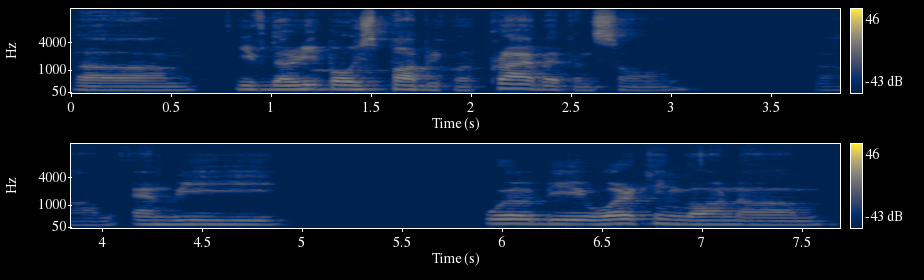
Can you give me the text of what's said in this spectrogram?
um, if the repo is public or private, and so on. Um, and we will be working on um,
